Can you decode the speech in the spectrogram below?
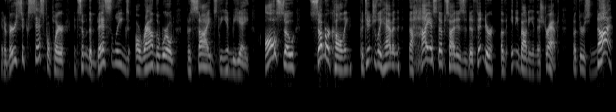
and a very successful player in some of the best leagues around the world besides the NBA. Also, some are calling potentially having the highest upside as a defender of anybody in this draft, but there's not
